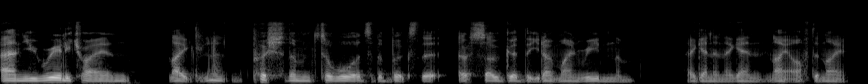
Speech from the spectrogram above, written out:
and you really try and like push them towards the books that are so good that you don't mind reading them again and again, night after night.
